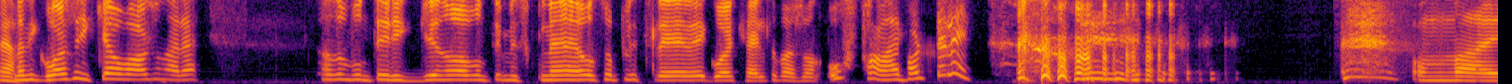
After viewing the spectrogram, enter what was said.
Ja. Men i går så gikk jeg og var sånn derre Altså vondt i ryggen og vondt i musklene, og så plutselig i går kveld så bare sånn Å, faen, er det varmt, eller? Å nei.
